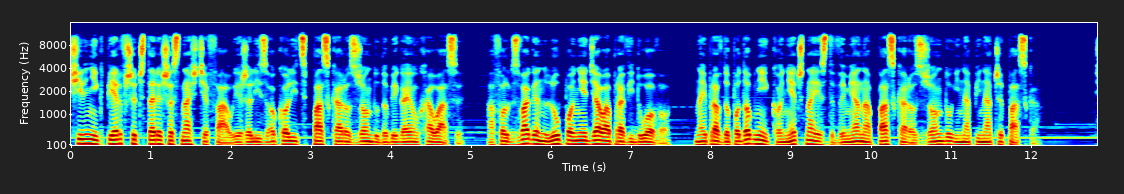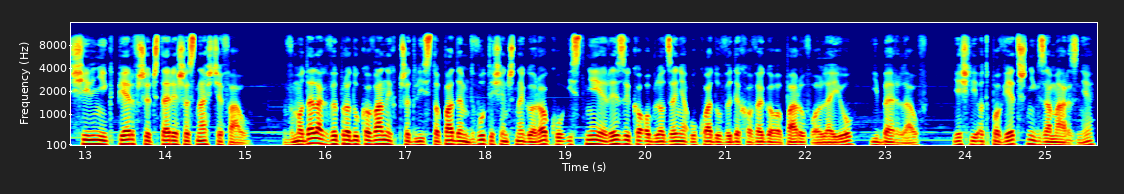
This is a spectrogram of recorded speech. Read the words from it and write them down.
Silnik pierwszy 416V, jeżeli z okolic paska rozrządu dobiegają hałasy, a Volkswagen Lupo nie działa prawidłowo, najprawdopodobniej konieczna jest wymiana paska rozrządu i napinaczy paska. Silnik pierwszy 416V. W modelach wyprodukowanych przed listopadem 2000 roku istnieje ryzyko oblodzenia układu wydechowego oparów oleju i berlauf. Jeśli odpowietrznik zamarznie,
